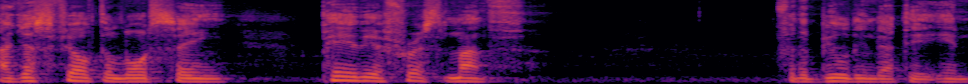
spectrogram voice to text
I just felt the Lord saying, pay their first month for the building that they're in.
